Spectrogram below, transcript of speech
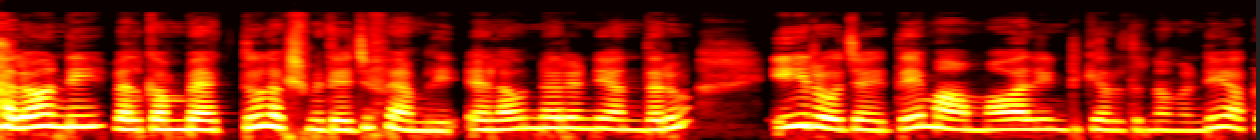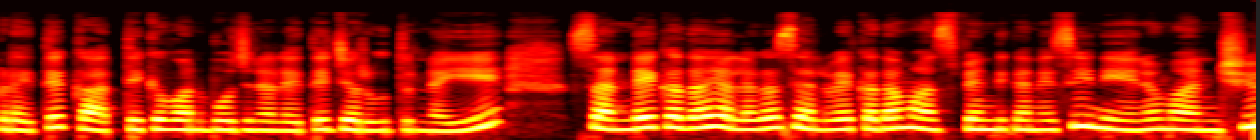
హలో అండి. Welcome back to Lakshmitej family. ఎలా ఉన్నారండి అందరూ? ఈ రోజైతే మా అమ్మ వాళ్ళ ఇంటికి వెళ్తున్నామండి అక్కడైతే కార్తీక వనభోజనాలైతే జరుగుతున్నాయి. సండే కదా! ఎలాగో సెలవే కదా! మా హస్బెండ్‌కనేసి నేను, మనిషి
